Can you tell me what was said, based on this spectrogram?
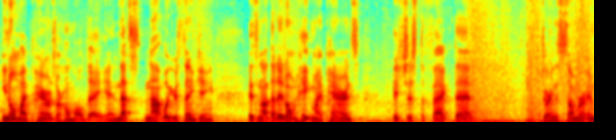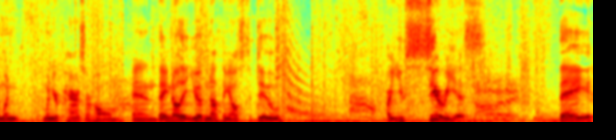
you know, my parents are home all day, and that's not what you're thinking. It's not that I don't hate my parents, it's just the fact that during the summer and when when your parents are home and they know that you have nothing else to do, are you serious? They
